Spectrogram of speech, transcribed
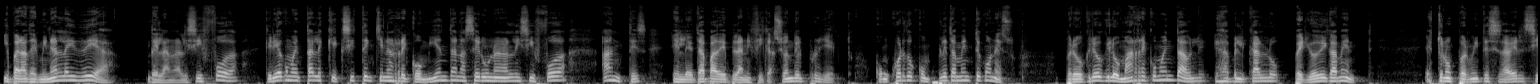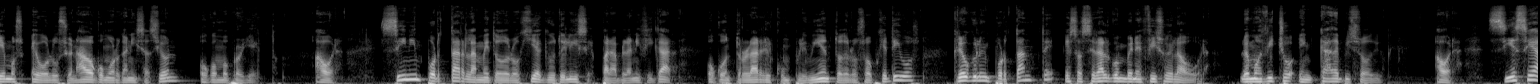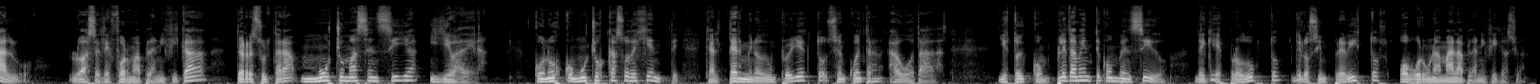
Y para terminar la idea del análisis FODA, quería comentarles que existen quienes recomiendan hacer un análisis FODA antes en la etapa de planificación del proyecto. Concuerdo completamente con eso, pero creo que lo más recomendable es aplicarlo periódicamente. Esto nos permite saber si hemos evolucionado como organización o como proyecto. Ahora, sin importar la metodología que utilices para planificar o controlar el cumplimiento de los objetivos, creo que lo importante es hacer algo en beneficio de la obra. Lo hemos dicho en cada episodio. Ahora, si ese algo lo haces de forma planificada, te resultará mucho más sencilla y llevadera. Conozco muchos casos de gente que al término de un proyecto se encuentran agotadas y estoy completamente convencido de que es producto de los imprevistos o por una mala planificación.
